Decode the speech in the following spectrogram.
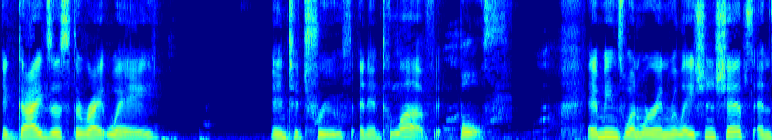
It guides us the right way into truth and into love, both. It means when we're in relationships and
